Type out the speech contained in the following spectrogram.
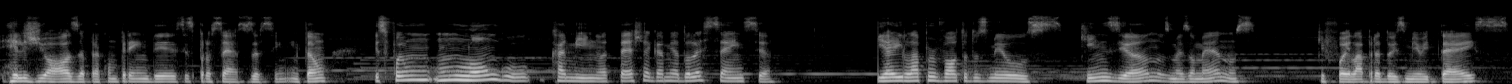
religiosa para compreender esses processos assim. Então, isso foi um, um longo caminho até chegar à minha adolescência. E aí lá por volta dos meus 15 anos, mais ou menos, que foi lá para 2010,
